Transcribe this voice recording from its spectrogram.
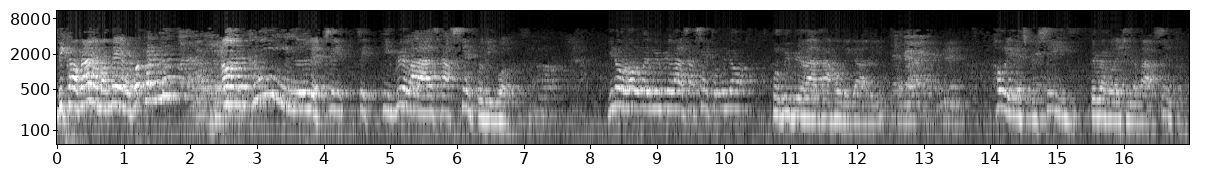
Because I am a man of what kind of lips? Unclean lips. See, see, he realized how sinful he was. You know the only way we realize how sinful we are? When we realize how holy God is. Amen. Holiness precedes the revelation of our sinfulness.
